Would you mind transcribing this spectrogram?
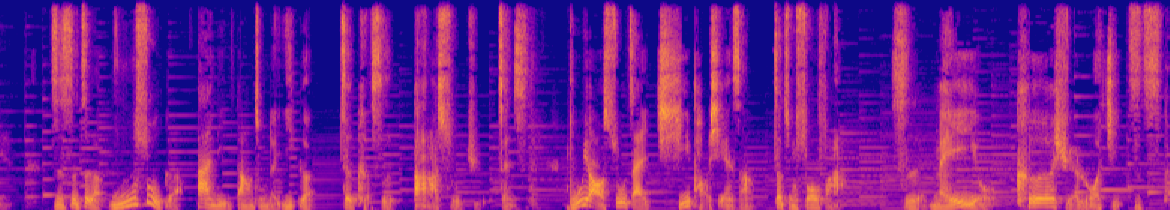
只是这无数个案例当中的一个，这可是大数据证实的。不要输在起跑线上，这种说法是没有科学逻辑支持的。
